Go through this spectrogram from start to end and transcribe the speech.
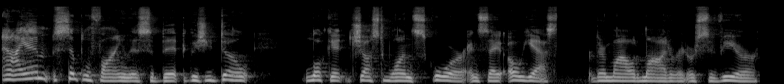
And I am simplifying this a bit because you don't look at just one score and say, oh, yes, they're mild, moderate, or severe.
